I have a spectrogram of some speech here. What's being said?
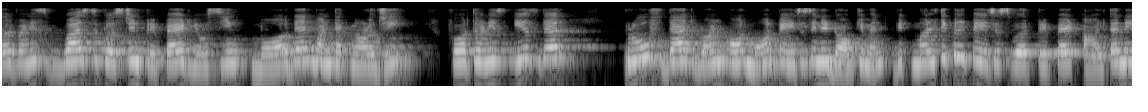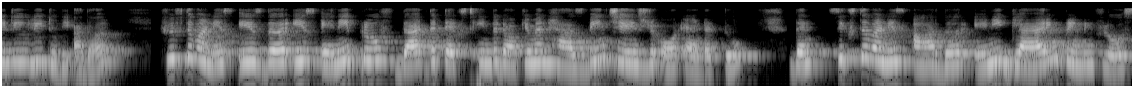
Third one is Was the question prepared using more than one technology? Fourth one is Is there proof that one or more pages in a document with multiple pages were prepared alternatively to the other? Fifth one is Is there is any proof that the text in the document has been changed or added to? Then sixth one is Are there any glaring printing flaws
